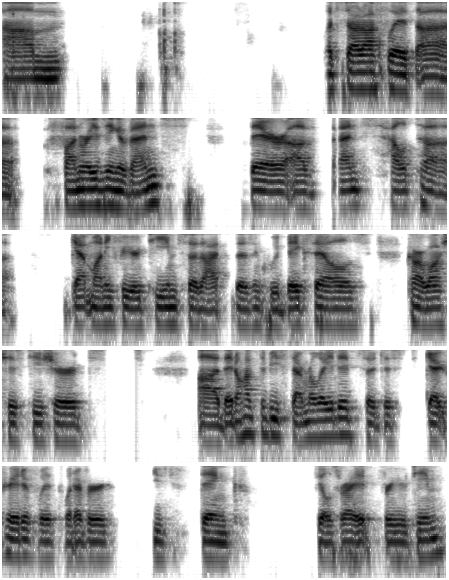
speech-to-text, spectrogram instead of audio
Um, let's start off with uh, fundraising events. They're events held to get money for your team. So that does include bake sales, car washes, t-shirts. Uh, they don't have to be STEM related. So just get creative with whatever you think feels right for your team.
